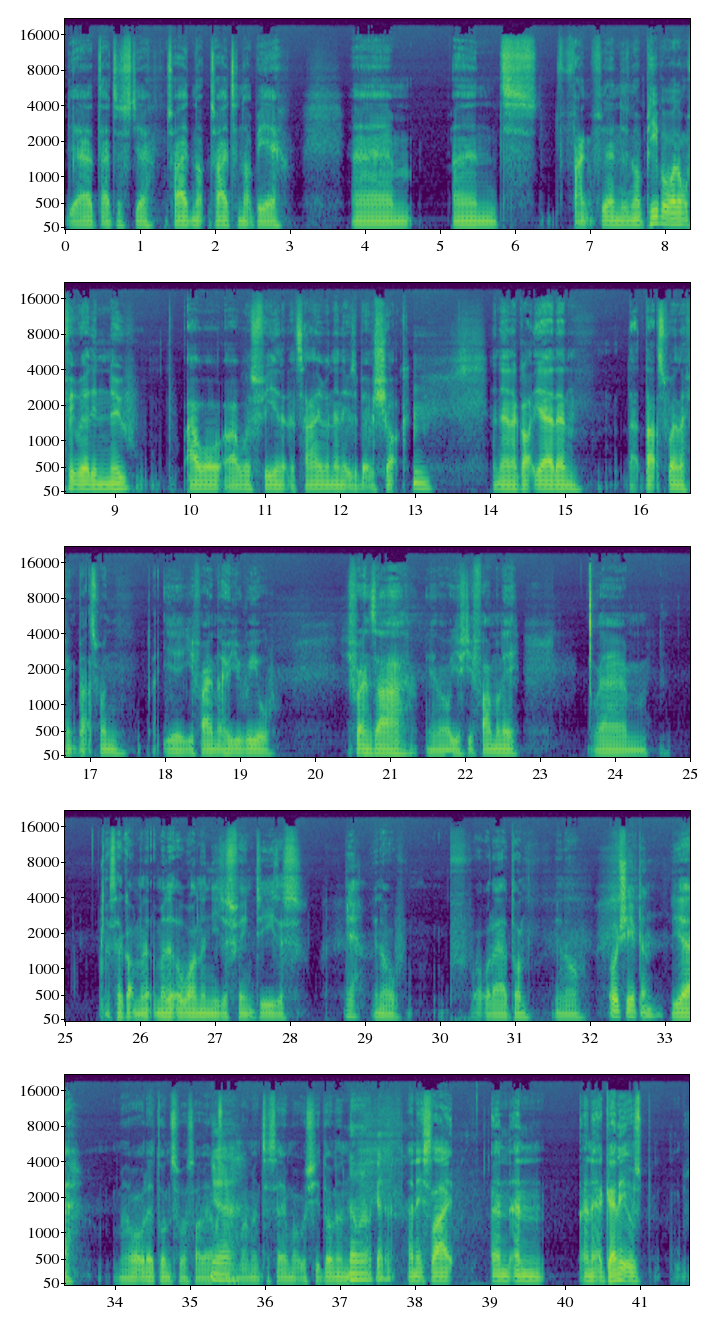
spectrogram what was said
yeah, I, I just, yeah, tried not, tried to not be here. Um, and thankfully, and you know, people I don't think really knew how I was feeling at the time, and then it was a bit of a shock. Mm. And then I got, yeah, then that, that's when I think that's when you you find out who your real your friends are, you know, your your family. Um, so I got my, my little one, and you just think, Jesus, Yeah. you know, what would I have done? You know, What would she have done? yeah, what would I have done to her? Sorry, Yeah. what I meant to say. And what was she done? And No, I get it. and it's like, and and and it, again, it was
